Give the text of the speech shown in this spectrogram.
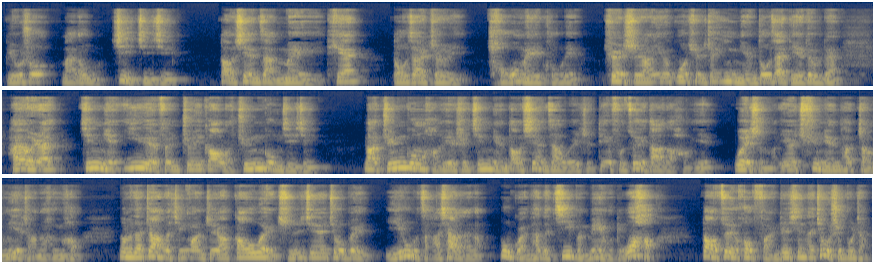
比如说买了五 G 基金，到现在每天都在这里愁眉苦脸。确实啊，因为过去的这一年都在跌，对不对？还有人。今年一月份追高了军工基金，那军工行业是今年到现在为止跌幅最大的行业。为什么？因为去年它涨也涨得很好。那么在这样的情况之下，高位直接就被一路砸下来了。不管它的基本面有多好，到最后反正现在就是不涨。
